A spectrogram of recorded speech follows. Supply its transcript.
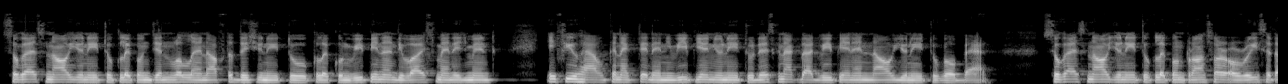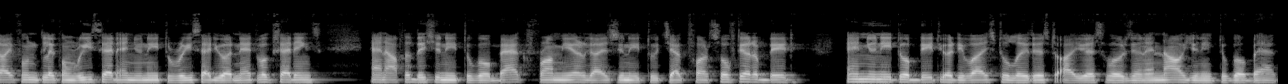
so guys now you need to click on general and after this you need to click on VPN and device management if you have connected any VPN you need to disconnect that VPN and now you need to go back so guys now you need to click on transfer or reset iPhone click on reset and you need to reset your network settings and after this you need to go back from here guys you need to check for software update and you need to update your device to latest iOS version and now you need to go back.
